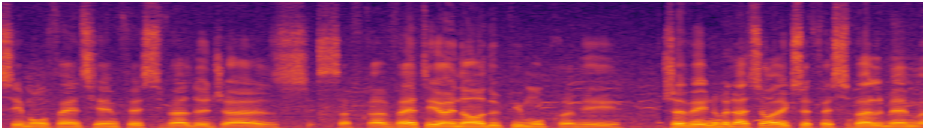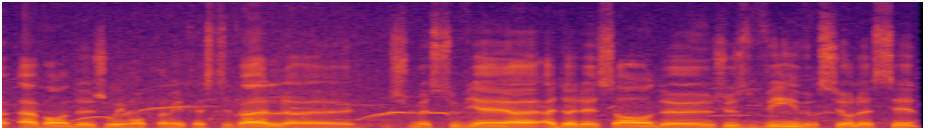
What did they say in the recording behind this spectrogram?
C'est mon 20e festival de jazz, ça fera 21 ans depuis mon premier. J'avais une relation avec ce festival même avant de jouer mon premier festival. Euh, je me souviens, euh, adolescent, de juste vivre sur le site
